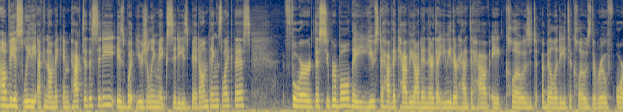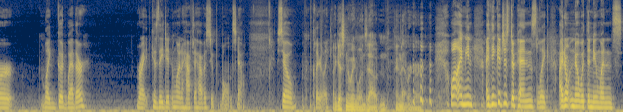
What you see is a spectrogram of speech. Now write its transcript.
Obviously the economic impact to the city is what usually makes cities bid on things like this for the Super Bowl, they used to have the caveat in there that you either had to have a closed ability to close the roof or like good weather, right? Because they didn't want to have to have a Super Bowl in snow. So clearly, I guess New England's out in, in that regard. well, I mean, I think it just depends. Like, I don't know what the new ones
